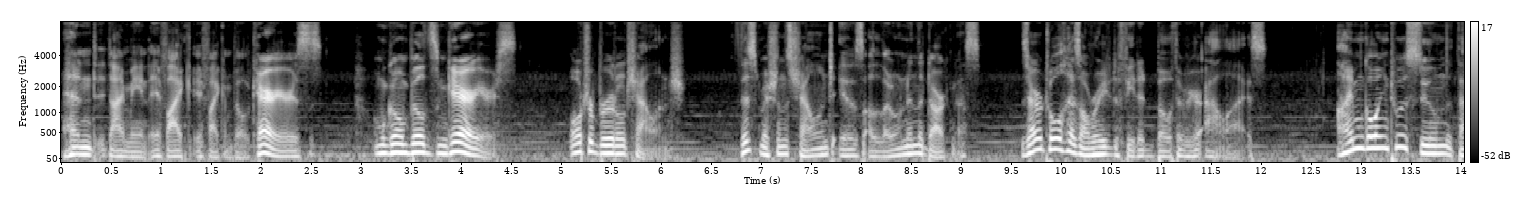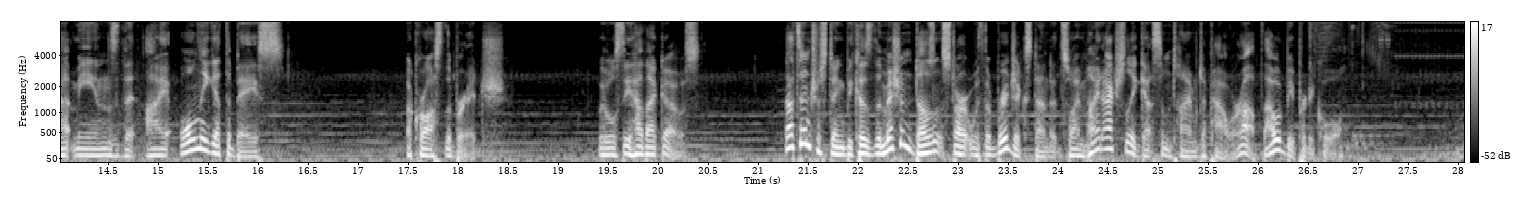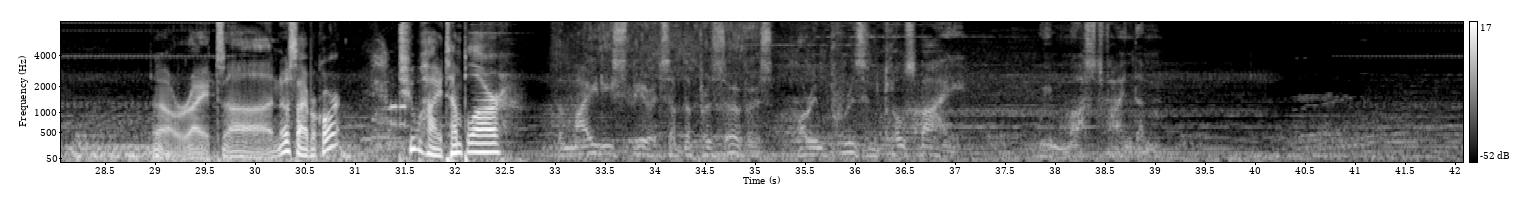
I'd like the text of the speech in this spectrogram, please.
And I mean, if I if I can build carriers, I'm going to build some carriers. Ultra brutal challenge. This mission's challenge is Alone in the Darkness. Zeratul has already defeated both of your allies. I'm going to assume that that means that I only get the base across the bridge. We will see how that goes. That's interesting because the mission doesn't start with the bridge extended, so I might actually get some time to power up. That would be pretty cool. Alright, uh, no Cybercore. Too High Templar. The mighty spirits of the Preservers are imprisoned close by. We must find them.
